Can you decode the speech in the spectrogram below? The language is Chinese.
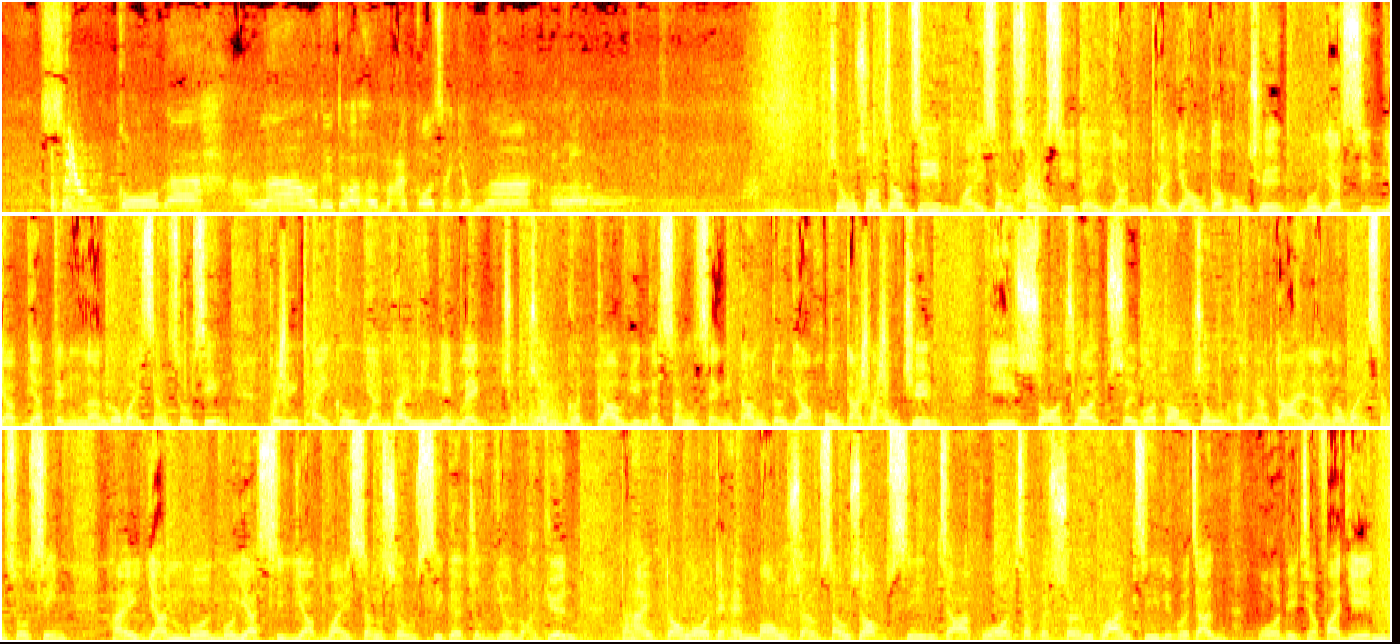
信唔過㗎，行啦！我哋都係去買果汁飲啦。好啦。眾所周知，維生素 C 對人體有好多好處，每日攝入一定量嘅維生素 C，對於提高人體免疫力、促進骨膠原嘅生成等都有好大嘅好處。而蔬菜、水果當中含有大量嘅維生素 C，係人們每日攝入維生素 C 嘅重要來源。但係當我哋喺網上搜索鮮榨果汁嘅相關資料嗰陣，我哋就發現。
